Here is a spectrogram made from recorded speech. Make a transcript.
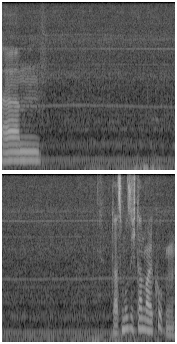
Ähm das muss ich dann mal gucken.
